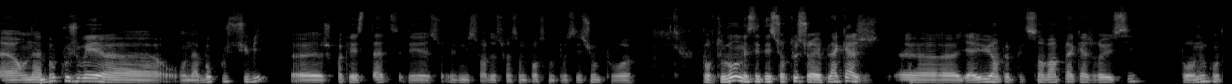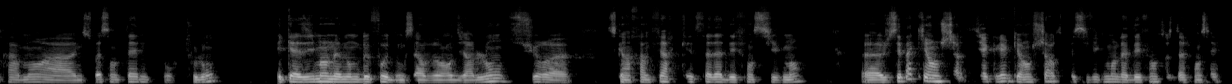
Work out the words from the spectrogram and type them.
on a beaucoup joué, on a beaucoup subi. je crois que les stats, c'était une histoire de 60% de possession pour, pour monde, mais c'était surtout sur les plaquages. Il y a eu un peu plus de 120 plaquages réussis pour nous, contrairement à une soixantaine pour Toulon et quasiment le même nombre de fautes. Donc ça veut en dire long sur ce qu'est en train de faire Quesada défensivement. je ne sais pas qui est en charge, s'il y a quelqu'un qui est en charge spécifiquement de la défense au Stade français.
